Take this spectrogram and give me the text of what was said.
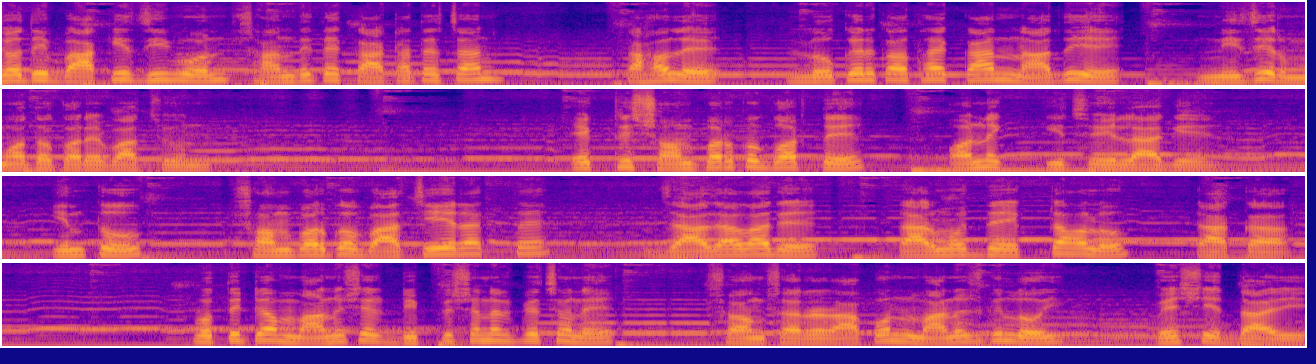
যদি বাকি জীবন শান্তিতে কাটাতে চান তাহলে লোকের কথায় কান না দিয়ে নিজের মতো করে বাঁচুন। একটি সম্পর্ক গড়তে অনেক কিছুই লাগে, কিন্তু সম্পর্ক বাঁচিয়ে রাখতে যা যা লাগে তার মধ্যে একটা হলো টাকা। প্রতিটা মানুষের ডিপ্রেশনের পেছনে সংসারের আপন মানুষগুলোই বেশি দায়ী।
